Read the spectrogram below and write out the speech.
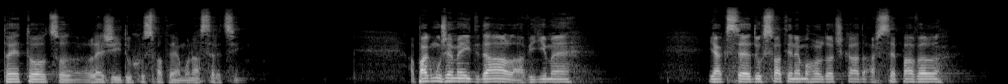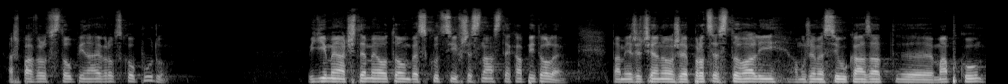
to je to, co leží Duchu Svatému na srdci. A pak můžeme jít dál a vidíme, jak se Duch Svatý nemohl dočkat, až se Pavel, až Pavel vstoupí na evropskou půdu. Vidíme a čteme o tom ve skutcích v 16. kapitole. Tam je řečeno, že procestovali, a můžeme si ukázat eh, mapku,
